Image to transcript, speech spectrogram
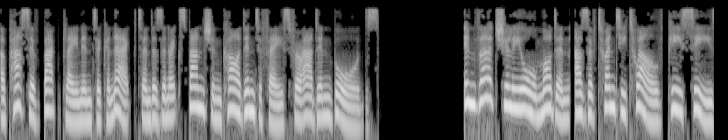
a passive backplane interconnect and as an expansion card interface for add-in boards. In virtually all modern as of 2012 PCs,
